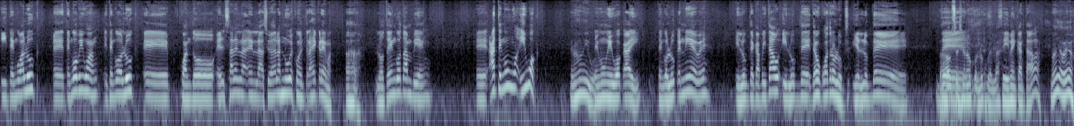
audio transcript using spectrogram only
Y tengo a Luke, eh, tengo Obi-Wan y tengo a Luke eh, cuando él sale en la, en la ciudad de las nubes con el traje crema. Ajá. Lo tengo también. Eh, ah, tengo un Ewok. ¿Tienes un Evo? Tengo un Ewok ahí. Tengo Luke en nieve y Luke decapitado y Luke de... Tengo cuatro looks y el look de... Estás obsesionado con Luke, ¿verdad? Sí, me encantaba. No, ya veo.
